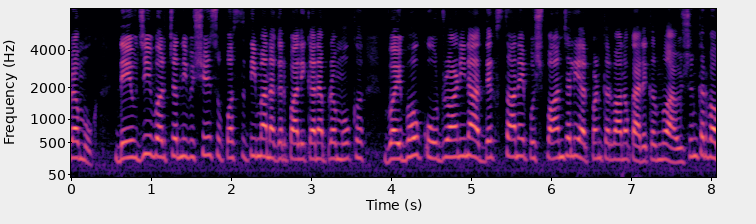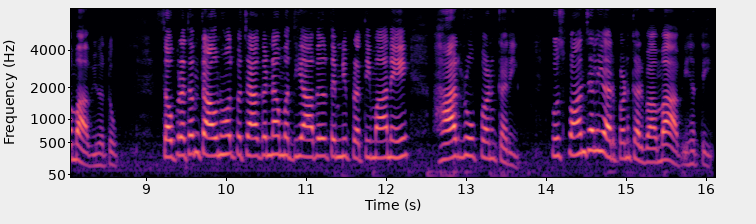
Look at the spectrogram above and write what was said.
પ્રમુખ દેવજી વર્ચનની વિશેષ ઉપસ્થિતિમાં નગરપાલિકાના પ્રમુખ વૈભવ કોડરાણીના અધ્યક્ષસ્થાને પુષ્પાંજલિ અર્પણ કરવાનો કાર્યક્રમનું આયોજન કરવામાં આવ્યું હતું. સૌપ્રથમ ટાઉન હોલ પચાગઢના મધ્ય આવેલ તેમની પ્રતિમાને હારરોપણ કરી. પુષ્પાંજલિ અર્પણ કરવામાં આવી હતી.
